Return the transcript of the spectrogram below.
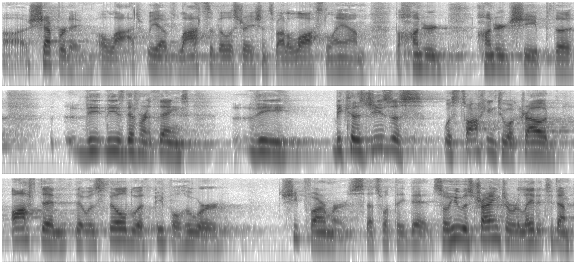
uh, shepherding a lot. We have lots of illustrations about a lost lamb, the hundred, hundred sheep, the, the, these different things. The, because Jesus was talking to a crowd often that was filled with people who were sheep farmers. That's what they did. So he was trying to relate it to them.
